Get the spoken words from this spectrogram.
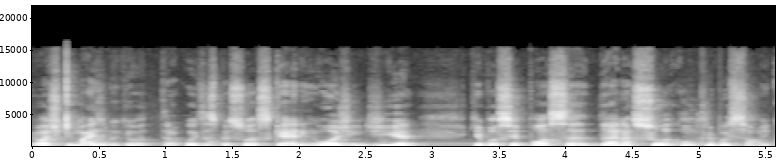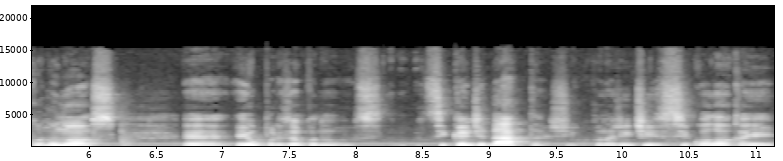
Eu acho que mais do que outra coisa, as pessoas querem hoje em dia que você possa dar a sua contribuição. E quando nós, é, eu, por exemplo, quando se candidata, Chico, quando a gente se coloca aí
